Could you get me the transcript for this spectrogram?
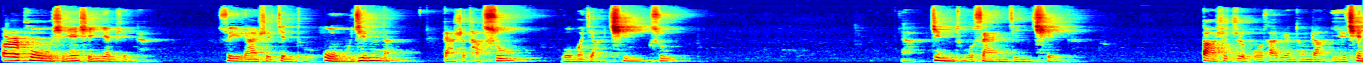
而普贤行愿品呢，虽然是净土五经呢，但是它疏，我们讲轻疏啊，净土三经轻。大势至菩萨圆通章也轻，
